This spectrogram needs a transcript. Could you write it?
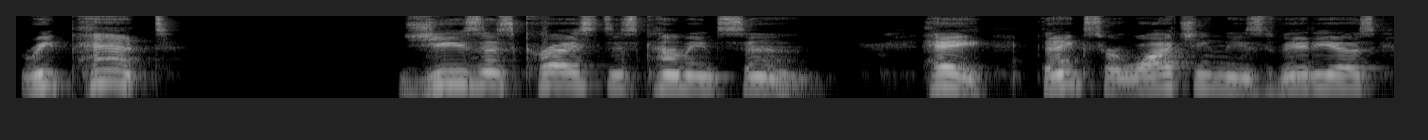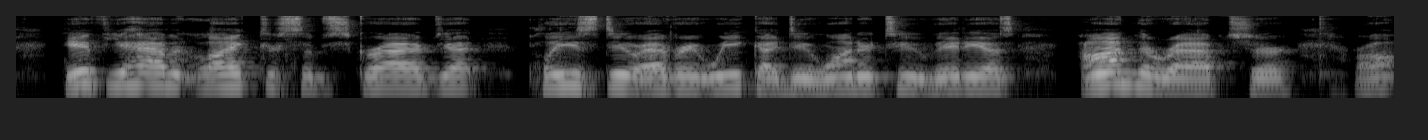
Repent. Jesus Christ is coming soon. Hey, thanks for watching these videos. If you haven't liked or subscribed yet, please do. Every week I do one or two videos on the rapture uh,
